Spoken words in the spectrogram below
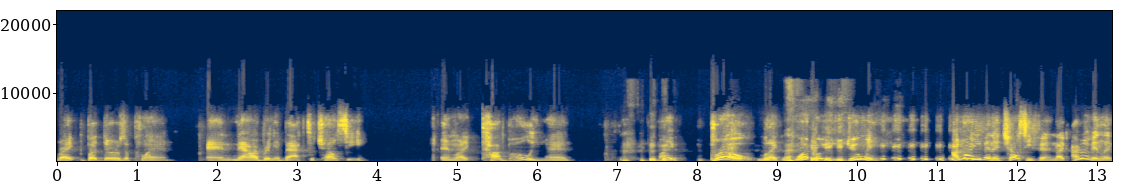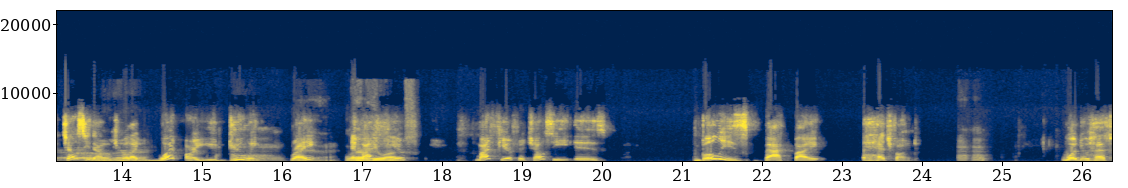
Right? But there was a plan, and now I bring it back to Chelsea, and like Todd Boehly, man, my bro, like, what are you doing? I'm not even a Chelsea fan. Like, I don't even like Chelsea that much. But like, what are you doing? Right? Yeah. and my fear, my fear for Chelsea is Boehly's backed by a hedge fund. Mm-hmm. What do hedge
